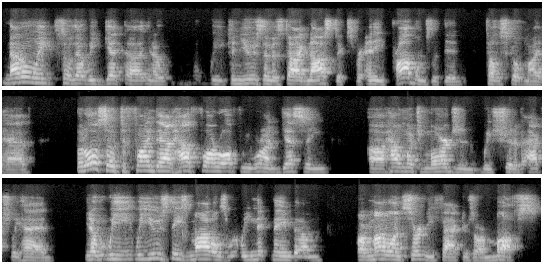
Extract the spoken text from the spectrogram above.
not only so that we get, uh, you know, we can use them as diagnostics for any problems that the telescope might have, but also to find out how far off we were on guessing uh, how much margin we should have actually had. You know, we, we use these models, we nicknamed um, our model uncertainty factors, our MUFs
